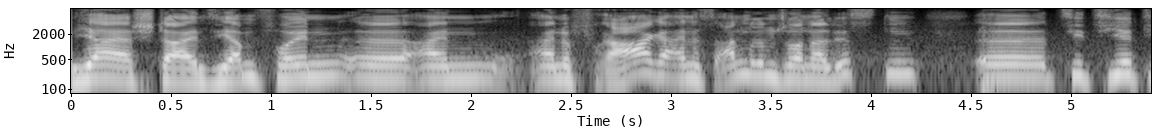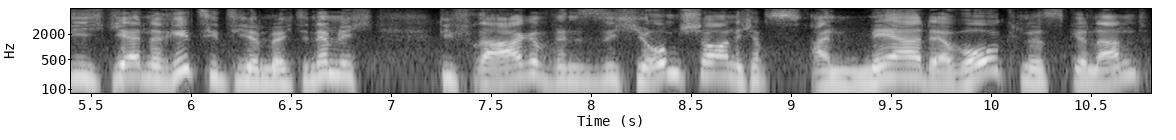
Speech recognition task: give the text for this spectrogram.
Ja, Herr Stein, Sie haben vorhin äh, ein, eine Frage eines anderen Journalisten äh, zitiert, die ich gerne rezitieren möchte. Nämlich die Frage, wenn Sie sich hier umschauen, ich habe es ein Meer der Wokeness genannt,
